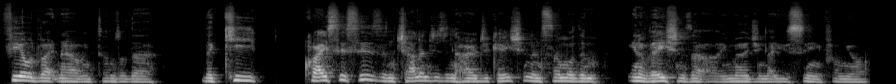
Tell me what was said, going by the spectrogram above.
field right now in terms of the the key crises and challenges in higher education and some of the innovations that are emerging that you're seeing from your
